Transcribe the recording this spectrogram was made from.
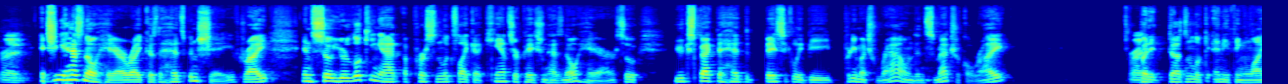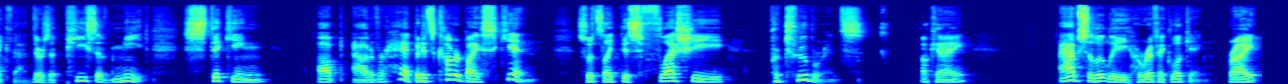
Right. And she has no hair, right? Because the head's been shaved, right? And so you're looking at a person looks like a cancer patient has no hair. So you expect the head to basically be pretty much round and symmetrical, right? Right. But it doesn't look anything like that. There's a piece of meat sticking up out of her head, but it's covered by skin. So it's like this fleshy protuberance. Okay. Absolutely horrific looking. Right.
